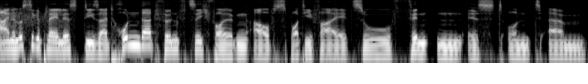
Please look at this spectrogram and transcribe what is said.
Eine lustige Playlist, die seit 150 Folgen auf Spotify zu finden ist. Und ähm,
